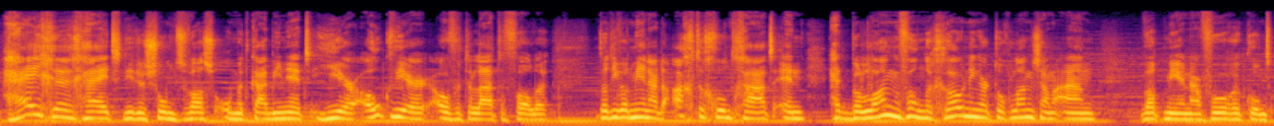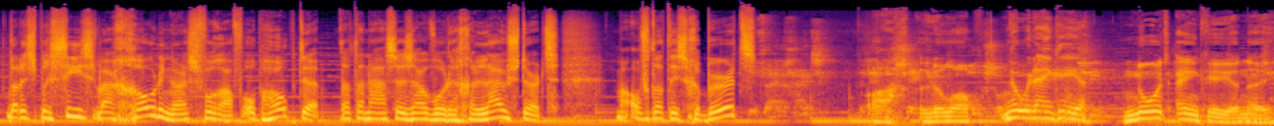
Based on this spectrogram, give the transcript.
heigerigheid die er soms was om het kabinet hier ook weer over te laten vallen, dat die wat meer naar de achtergrond gaat en het belang van de Groninger toch langzaamaan wat meer naar voren komt. Dat is precies waar Groningers vooraf op hoopten. Dat daarna ze zou worden geluisterd. Maar of dat is gebeurd... Ah, lul op. Nooit één keer. Nooit één keer, nee.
